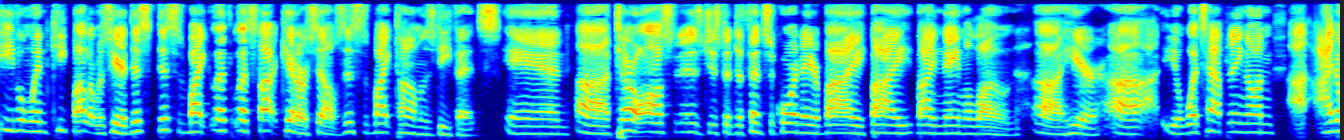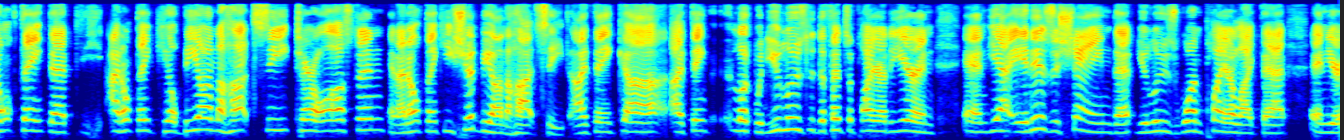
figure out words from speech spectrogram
Even when Keith Butler was here, this this is Mike. Let, let's not kid ourselves. This is Mike Tomlin's defense, and uh, Teryl Austin is just a defensive coordinator by by by name alone. Uh, here, uh, you know what's happening on. I, I don't think that I don't think he'll be on the hot seat, Teryl Austin, and I don't think he should be on the hot seat. I think uh, I think look when you lose the defensive player of the year, and and yeah, it is a shame that you lose one player like that and your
